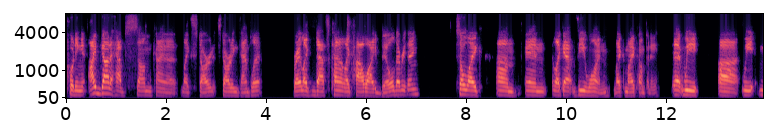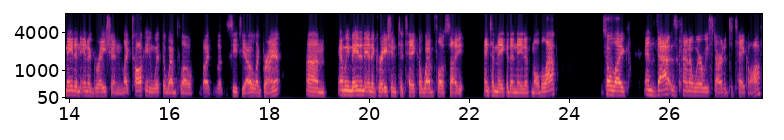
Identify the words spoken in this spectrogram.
putting it i've got to have some kind of like start starting template right? Like that's kind of like how i build everything. So like um and like at v1 like my company it, eh, we uh we made an integration like talking with the webflow like the cto like bryant um and we made an integration to take a webflow site and to make it a native mobile app. So like and that is kind of where we started to take off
